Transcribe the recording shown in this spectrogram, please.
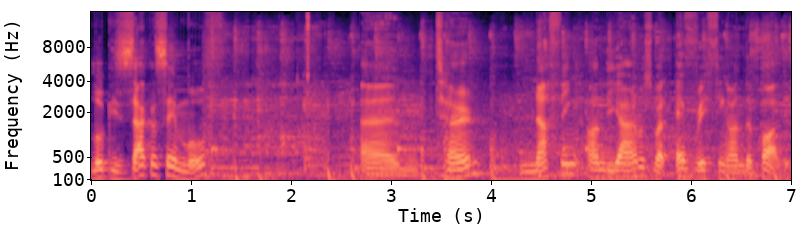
look exactly the same move and turn, nothing on the arms but everything on the body.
